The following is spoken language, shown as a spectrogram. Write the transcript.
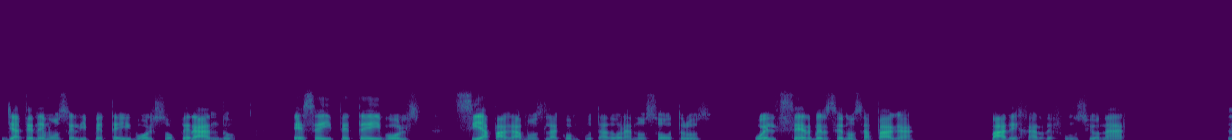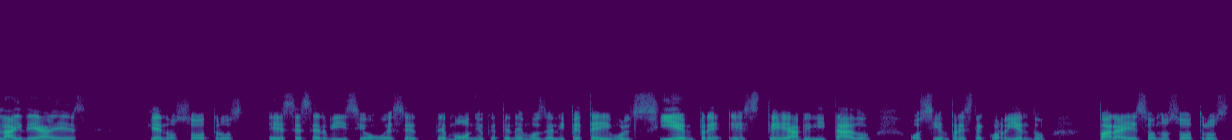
ya tenemos el IP tables operando. Ese IP tables, si apagamos la computadora nosotros, o el server se nos apaga, va a dejar de funcionar. La idea es que nosotros ese servicio o ese demonio que tenemos del IP table siempre esté habilitado o siempre esté corriendo. Para eso nosotros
